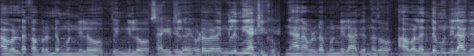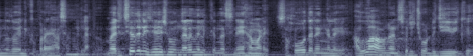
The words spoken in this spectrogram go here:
അവളുടെ ഖബറിന്റെ മുന്നിലോ പിന്നിലോ സൈഡിലോ എവിടെ വേണമെങ്കിലും നീ ആക്കിക്കോ. ഞാൻ അവളുടെ മുന്നിലാകുന്നതോ അവൾ എന്റെ മുന്നിലാകുന്നതോ എനിക്ക് പ്രയാസമില്ല. മരിച്ചതിന് ശേഷവും നിലനിൽക്കുന്ന സ്നേഹമാണ് സഹോദരങ്ങളെ അള്ളാഹുനനുസരിച്ചുകൊണ്ട് ജീവിക്കുക.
